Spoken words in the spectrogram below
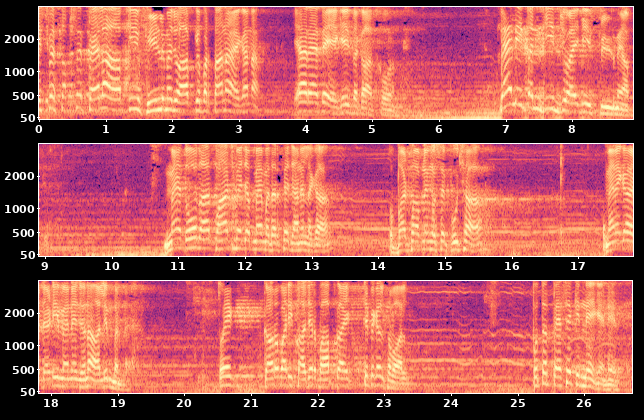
इस पे सबसे पहला आपकी फ़ील्ड में जो आपके ऊपर ताना आएगा ना, यार रहते है ही जक़ात खोर में। पहली तनकीद जो आएगी इस फ़ील्ड में आपको। मैं 2005 में जब मैं मदरसे जाने लगा तो बट साहब ने मुझसे पूछा, मैंने कहा, डैडी, मैंने जो ना आलिम बनना है। तो एक कारोबारी ताजर बाप का एक टिपिकल सवाल, पुत्र, पैसे किन्ने गए नेरे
